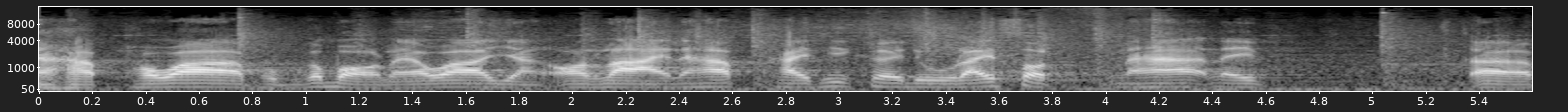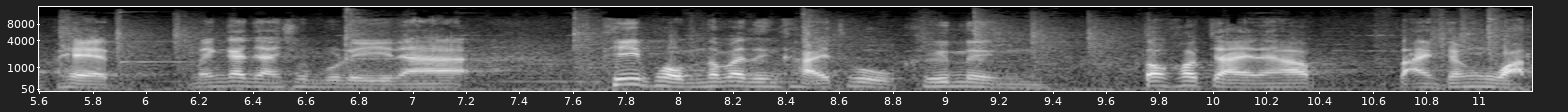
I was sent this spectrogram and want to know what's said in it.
นะครับ เพราะว่าผมก็บอกแล้วว่าอย่างออนไลน์นะครับ ใครที่เคยดูไลฟ์สดนะฮะใน เพจเม้งกันยางชนบุรีนะฮะที่ผมทำไมถึงขายถูกคือหนึ่งต้องเข้าใจนะครับต่างจังหวัด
